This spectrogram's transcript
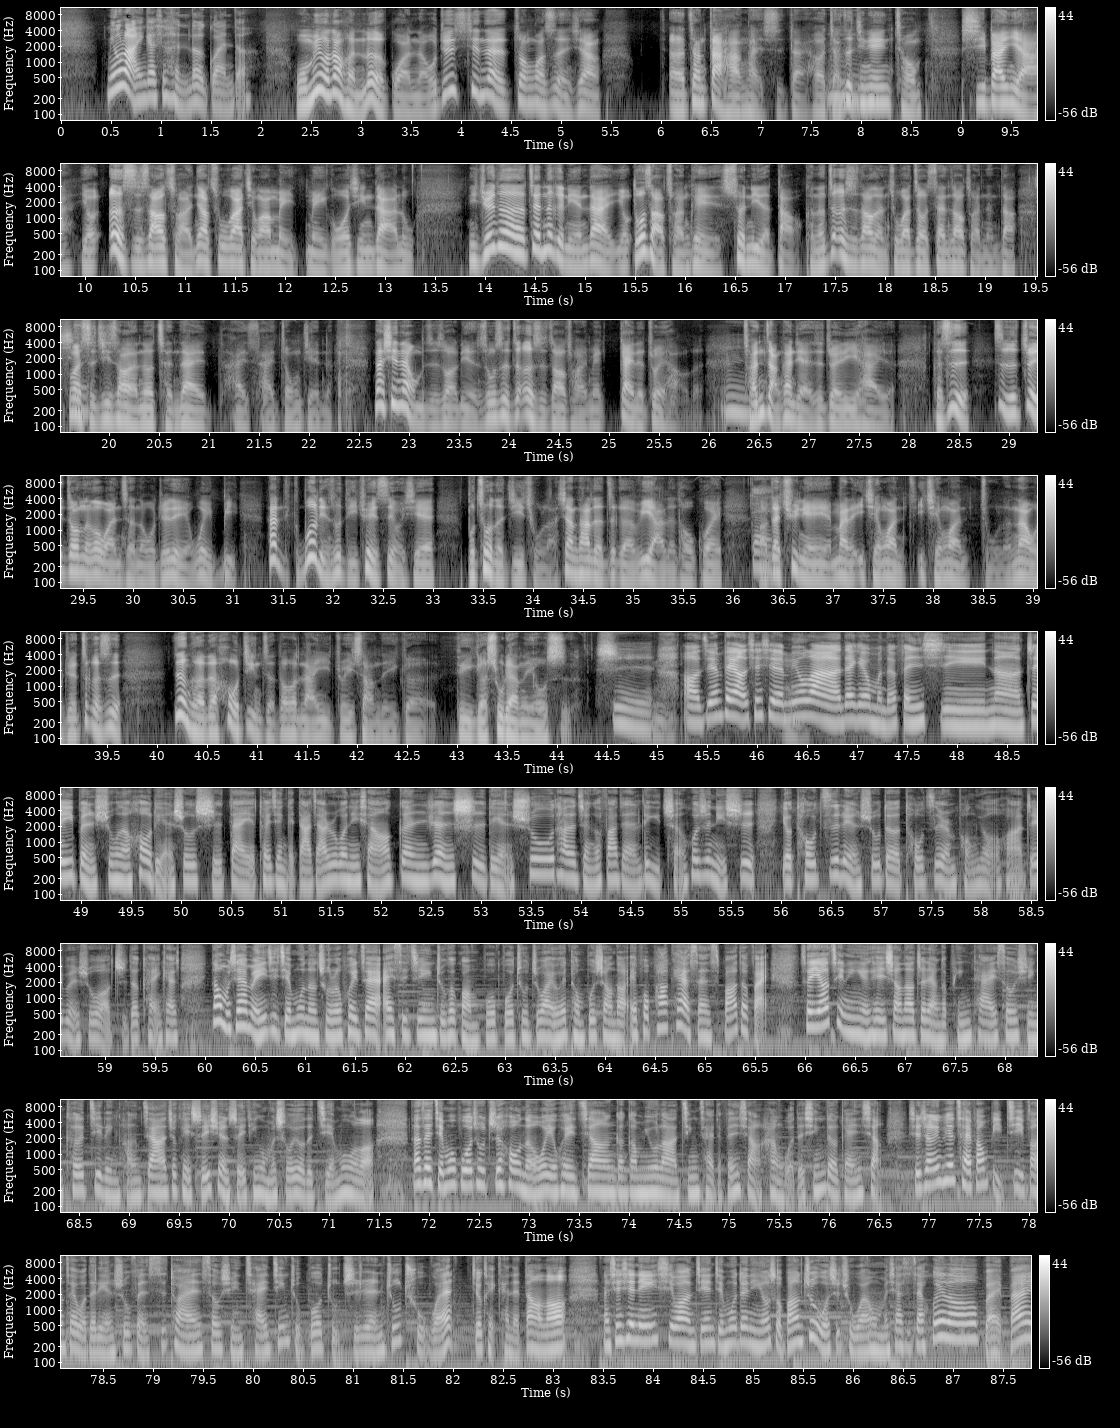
Mula 应该是很乐观的。我没有到很乐观啊，我觉得现在的状况是很像。呃，这样大航海时代哈，假设今天从西班牙有二十艘船要出发前往美美国新大陆，你觉得在那个年代有多少船可以顺利的到？可能这二十艘船出发之后三艘船能到，另外十七艘船都沉在海海中间的。那现在我们只是说，脸书是这二十艘船里面盖的最好的，船长看起来也是最厉害的。可是，是不是最终能够完成的？我觉得也未必。那不过，脸书的确是有一些不错的基础了，像它的这个 VR 的头盔啊，在去年也卖了一千万一千万组了。那我觉得这个是任何的后进者都难以追上的一个。第一个数量的优势是好，今天非常谢谢 Mula 带给我们的分析。嗯、那这一本书呢，《后脸书时代》也推荐给大家。如果你想要更认识脸书它的整个发展的历程，或是你是有投资脸书的投资人朋友的话，这本书哦值得看一看。那我们现在每一集节目呢，除了会在 IC 之音逐客广播播出之外，也会同步上到 Apple Podcast 和 Spotify。所以邀请您也可以上到这两个平台，搜寻“科技领航家”，就可以随选随听我们所有的节目了。那在节目播出之后，后呢，我也会将刚刚 Mula 精彩的分享和我的心得感想写成一篇采访笔记，放在我的脸书粉丝团，搜寻财经主播主持人朱楚文就可以看得到喽。那谢谢您，希望今天节目对您有所帮助。我是楚文，我们下次再会喽，拜拜。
